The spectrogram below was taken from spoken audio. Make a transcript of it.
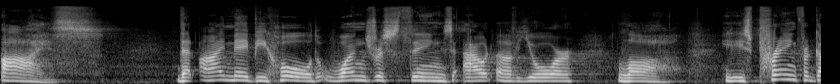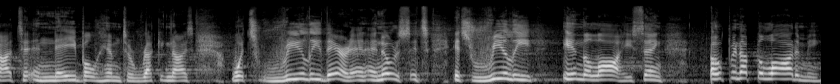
eyes that I may behold wondrous things out of your law. He's praying for God to enable him to recognize what's really there. And, and, notice, it's, it's really in the law. He's saying, Open up the law to me.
